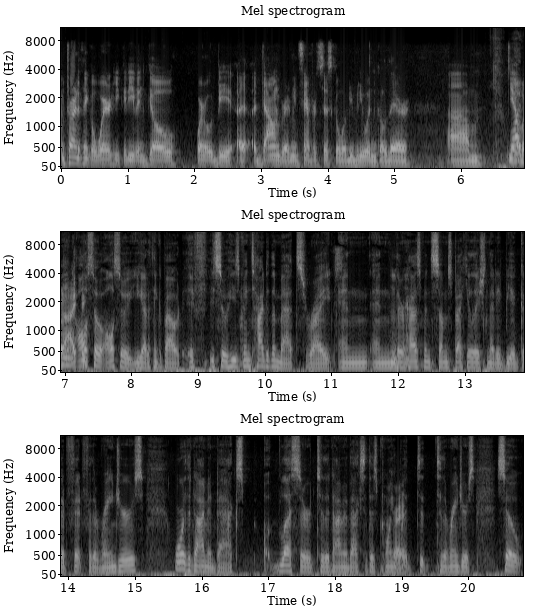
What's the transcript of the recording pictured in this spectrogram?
I'm trying to think of where he could even go where it would be a, a downgrade. I mean, San Francisco would be, but he wouldn't go there. Um, you well, know, but I mean, I think, also, also you got to think about if so. He's been tied to the Mets, right? And and Mm-hmm. there has been some speculation that he'd be a good fit for the Rangers or the Diamondbacks. Lesser to the Diamondbacks at this point, Right. but to, to the Rangers. So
